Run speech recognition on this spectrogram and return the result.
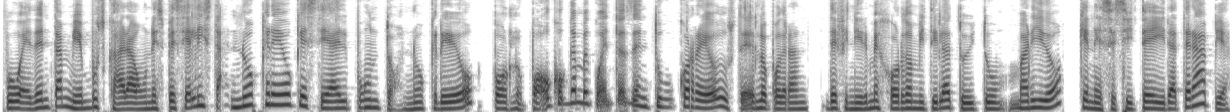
pueden también buscar a un especialista. No creo que sea el punto, no creo, por lo poco que me cuentas en tu correo, ustedes lo podrán definir mejor, Domitila, tú y tu marido, que necesite ir a terapia,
